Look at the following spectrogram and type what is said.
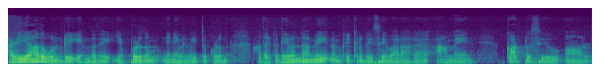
அழியாத ஒன்று என்பதை எப்பொழுதும் நினைவில் வைத்துக்கொள்ளும் அதற்கு தெய்வந்தாமே நமக்கு கிருபை செய்வாராக. ஆமேன். God bless you all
